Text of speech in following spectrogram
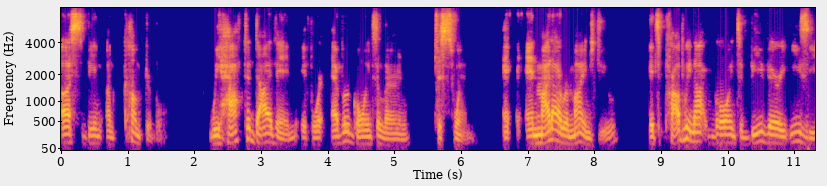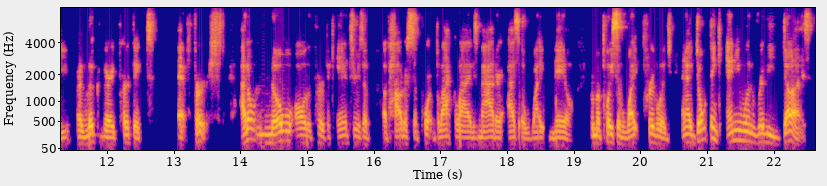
us being uncomfortable? We have to dive in if we're ever going to learn to swim. And, and might I remind you, it's probably not going to be very easy or look very perfect at first. I don't know all the perfect answers of, of how to support Black Lives Matter as a white male from a place of white privilege. And I don't think anyone really does.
